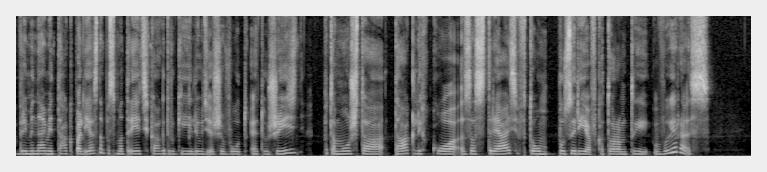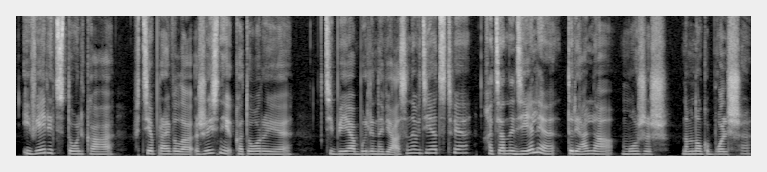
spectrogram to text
временами так полезно посмотреть, как другие люди живут эту жизнь, потому что так легко застрять в том пузыре, в котором ты вырос, и верить только в те правила жизни, которые тебе были навязаны в детстве, хотя на деле ты реально можешь намного больше.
